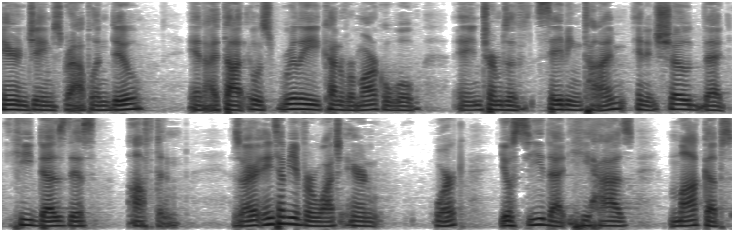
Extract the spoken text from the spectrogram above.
Aaron James Draplin do. And I thought it was really kind of remarkable in terms of saving time. And it showed that he does this often. So anytime you ever watch Aaron work, you'll see that he has mock-ups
